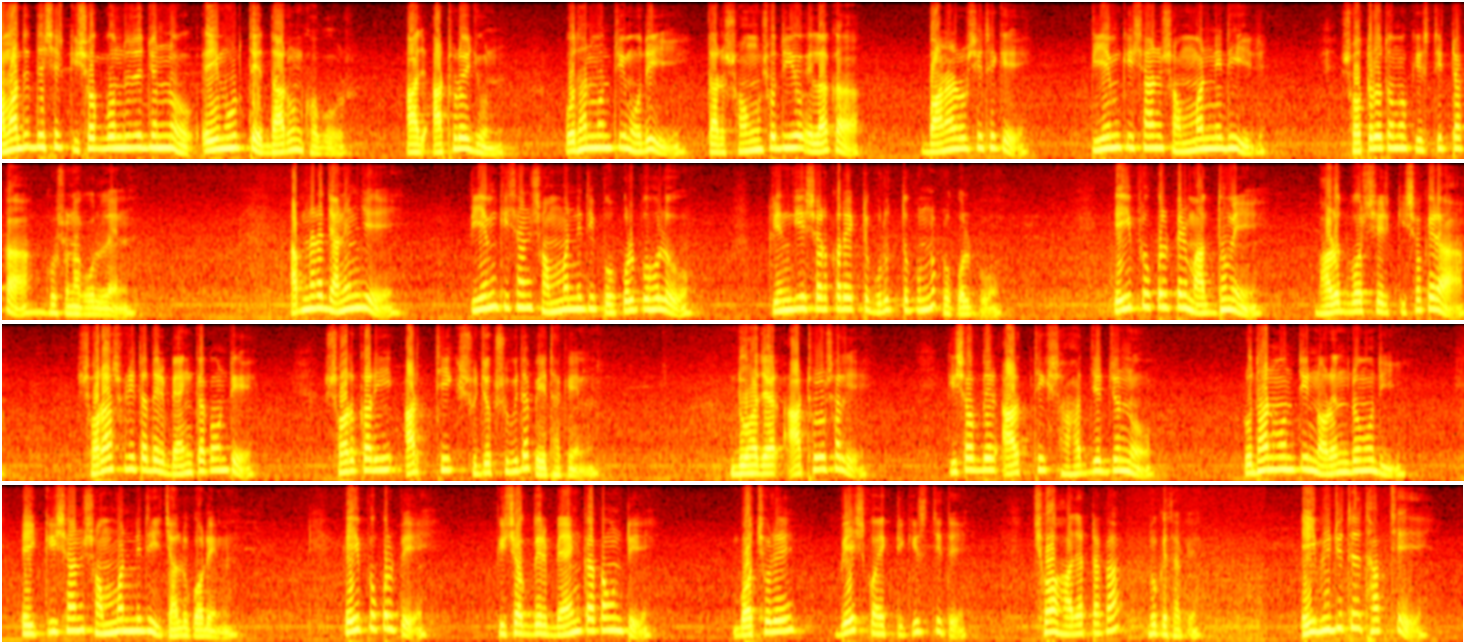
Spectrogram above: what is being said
আমাদের দেশের কৃষক বন্ধুদের জন্য এই মুহূর্তে দারুণ খবর। আজ আঠেরোই জুন। প্রধানমন্ত্রী মোদী তার সংসদীয় এলাকা বানারসি থেকে পিএম কিষাণ সম্মান নিধির সতেরোতম কিস্তির টাকা ঘোষণা করলেন। আপনারা জানেন যে পিএম কিষাণ সম্মান নিধি প্রকল্প হল কেন্দ্রীয় সরকারের একটা গুরুত্বপূর্ণ প্রকল্প। এই প্রকল্পের মাধ্যমে ভারতবর্ষের কৃষকেরা সরাসরি তাদের ব্যাংক অ্যাকাউন্টে সরকারি আর্থিক সুযোগ সুবিধা পেয়ে থাকেন। দু হাজার আঠেরো সালে কৃষকদের আর্থিক সাহায্যের জন্য প্রধানমন্ত্রী নরেন্দ্র মোদী এই কিষাণ সম্মান নিধি চালু করেন। এই প্রকল্পে কৃষকদের ব্যাংক অ্যাকাউন্টে বছরে বেশ কয়েকটি কিস্তিতে ছ হাজার টাকা ঢুকে থাকে। এই ভিডিওতে থাকছে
